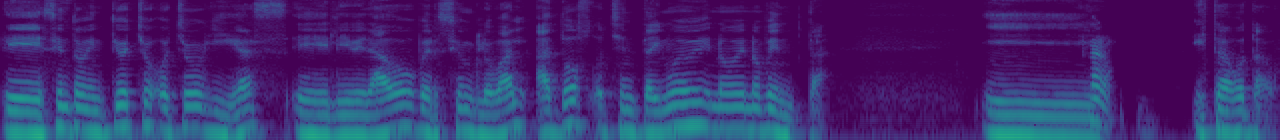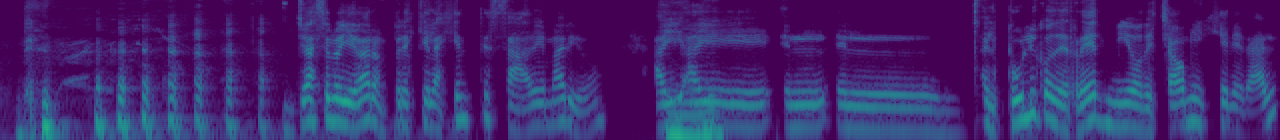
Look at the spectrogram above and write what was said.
128 8 GB, liberado versión global a 289,990. Y, Y está agotado. Ya se lo llevaron, pero es que la gente sabe, Mario. Hay, Sí, hay el, el- el público de Redmi o de Xiaomi en general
